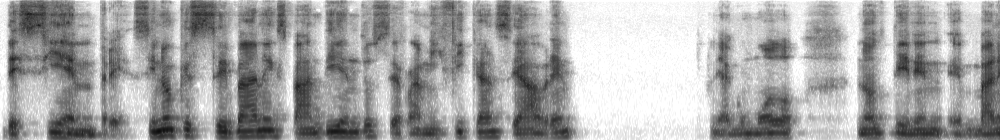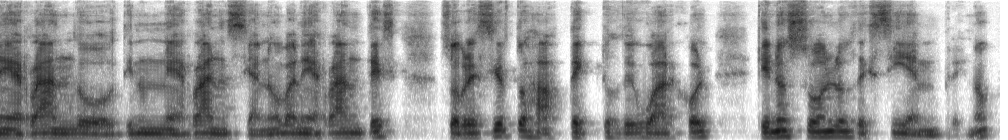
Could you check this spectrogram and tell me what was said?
de siempre, sino que se van expandiendo, se ramifican, se abren de algún modo ¿no? Tienen, eh, van errando, tienen una errancia, ¿no? Van errantes sobre ciertos aspectos de Warhol que no son los de siempre, ¿no?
